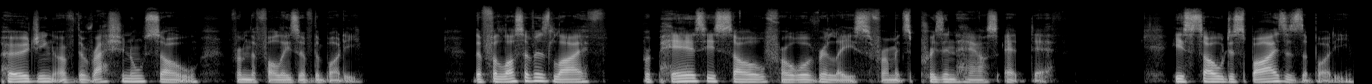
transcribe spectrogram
purging of the rational soul from the follies of the body. The philosopher's life prepares his soul for release from its prison house at death. His soul despises the body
